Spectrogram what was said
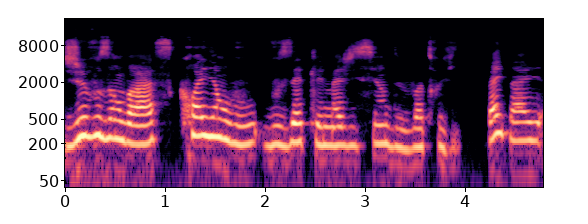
Je vous embrasse, croyez en vous, vous êtes les magiciens de votre vie. Bye bye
